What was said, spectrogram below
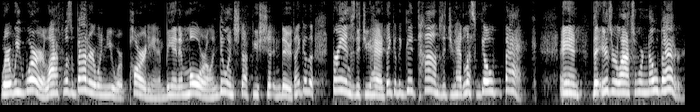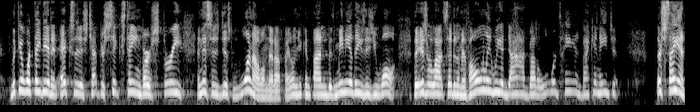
where we were. Life was better when you were partying and being immoral and doing stuff you shouldn't do. Think of the friends that you had. Think of the good times that you had. Let's go back. And the Israelites were no better. Look at what they did in Exodus chapter 16, verse 3. And this is just one of them that I found. You can find as many of these as you want. The Israelites said to them, If only we had died by the Lord's hand back in Egypt. They're saying,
